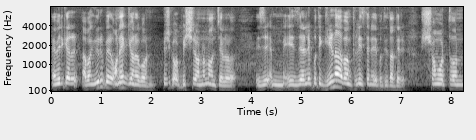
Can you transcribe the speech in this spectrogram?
আমেরিকার এবং ইউরোপের অনেক জনগণ, বিশেষ করে বিশ্বের অন্যান্য অঞ্চলেও ইসরা- ইসরায়েলের প্রতি ঘৃণা এবং ফিলিস্তিনের প্রতি তাদের সমর্থন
